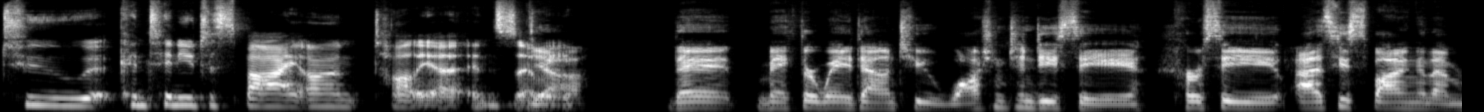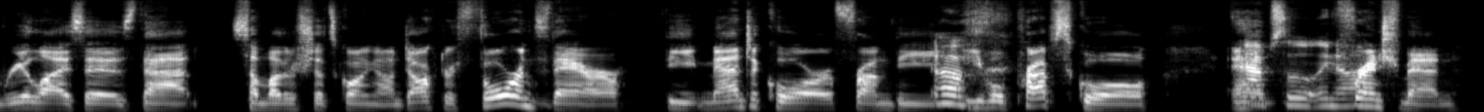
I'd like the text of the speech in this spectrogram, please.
to continue to spy on Talia and Zoe. Yeah. They make their way down to Washington, D.C. Percy, as he's spying on them, realizes that some other shit's going on. Dr. Thorn's there, the manticore from the Ugh. evil prep school, and Absolutely not. Frenchmen.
